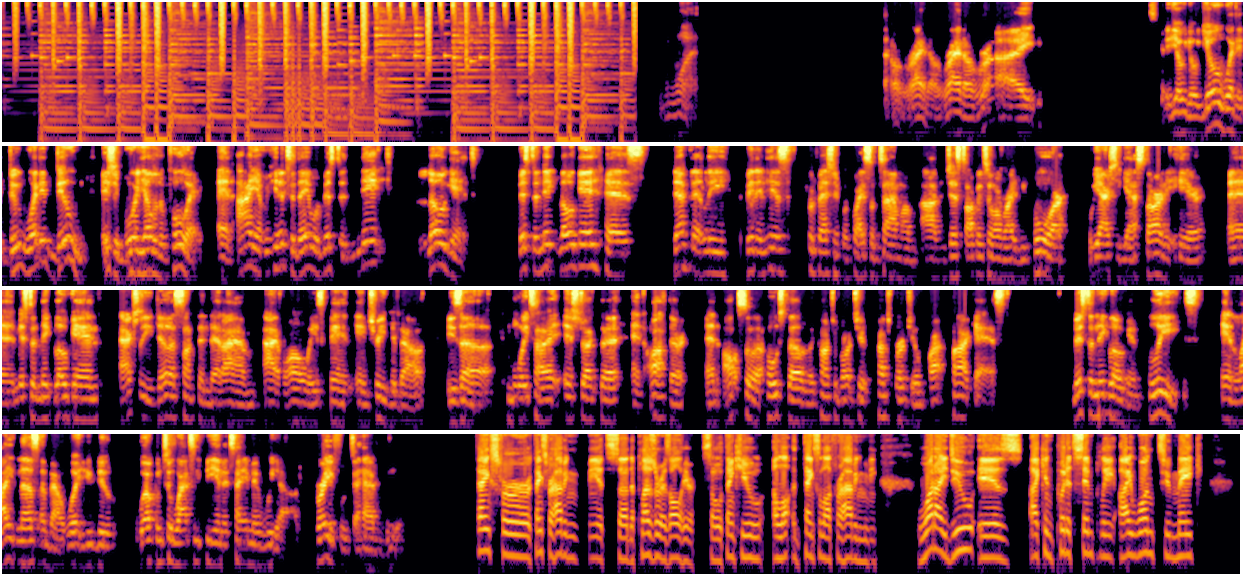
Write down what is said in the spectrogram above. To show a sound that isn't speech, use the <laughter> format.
One. All right, all right, all right. Yo, yo, yo, what it do? What it do? It's your boy Yellow the Poet, and I am here today with Mr. Nick Logan. Mr. Nick Logan has definitely been in his profession for quite some time. Um, I'm, I'm just talking to him right before we actually got started here. And Mr. Nick Logan actually does something that I am I've always been intrigued about. He's a Muay Thai instructor and author, and also a host of the controversial controversial podcast. Mr. Nick Logan, please enlighten us about what you do. Welcome to YTP Entertainment. We are grateful to have you here. Thanks for thanks for having me. It's uh, the pleasure is all here. So thank you a lot. Thanks a lot for having me. What I do is I can put it simply. I want to make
